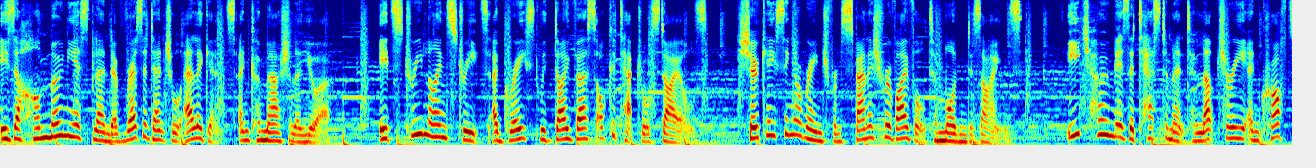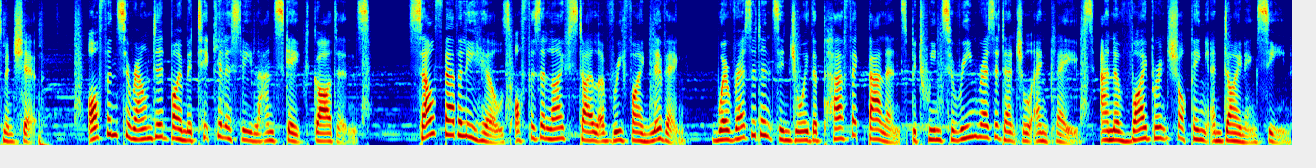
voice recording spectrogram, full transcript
is a harmonious blend of residential elegance and commercial allure. Its tree-lined streets are graced with diverse architectural styles, showcasing a range from Spanish Revival to modern designs. Each home is a testament to luxury and craftsmanship, often surrounded by meticulously landscaped gardens. South Beverly Hills offers a lifestyle of refined living, where residents enjoy the perfect balance between serene residential enclaves and a vibrant shopping and dining scene.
